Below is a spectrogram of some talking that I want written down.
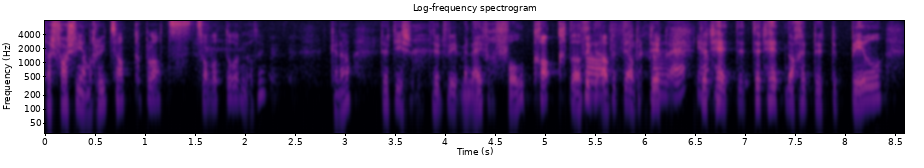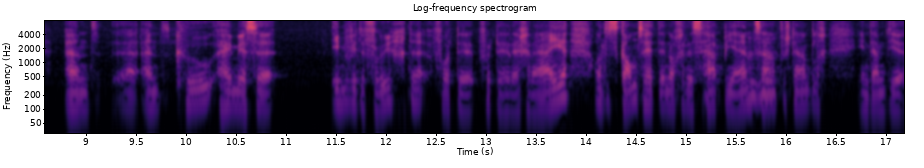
Das ist fast wie am Kreuzzackenplatz in Solothurn, oder? Genau. Dort, ist, dort wird man einfach voll gekackt. Oder? Voll, aber aber dort, ja, dort, hat, dort hat nachher der Bill und, äh, und Q haben müssen immer wieder flüchten vor der, vor dieser Krähe. Und das Ganze hat dann nachher ein Happy End, selbstverständlich, in dem die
